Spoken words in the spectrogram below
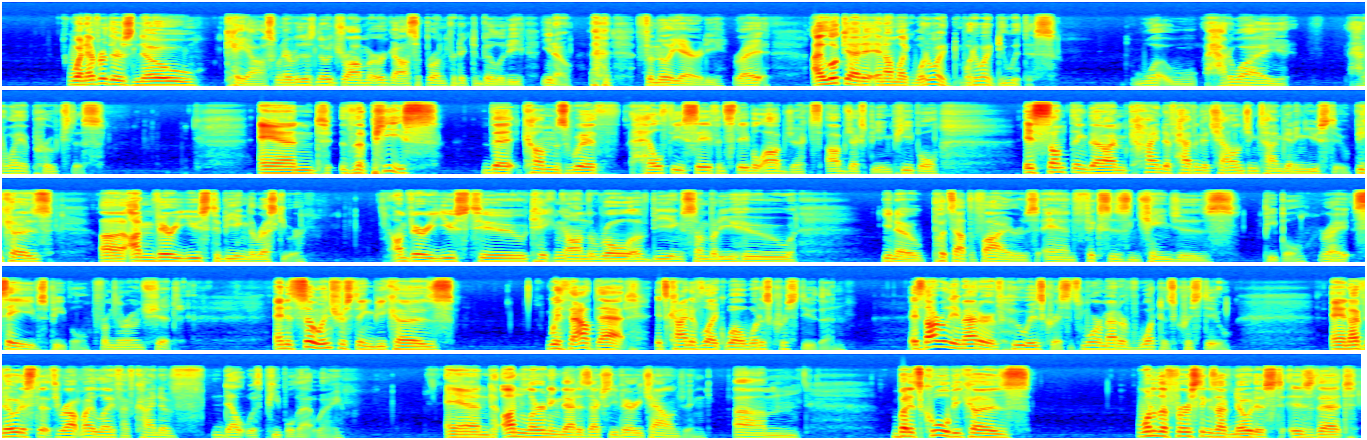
whenever there's no chaos, whenever there's no drama or gossip or unpredictability, you know, familiarity, right? I look at it and I'm like, what do I what do I do with this? What how do I how do I approach this? And the peace that comes with healthy, safe, and stable objects, objects being people, is something that I'm kind of having a challenging time getting used to because uh, I'm very used to being the rescuer. I'm very used to taking on the role of being somebody who, you know, puts out the fires and fixes and changes people, right? Saves people from their own shit. And it's so interesting because without that, it's kind of like, well, what does Chris do then? It's not really a matter of who is Chris, it's more a matter of what does Chris do. And I've noticed that throughout my life, I've kind of dealt with people that way. And unlearning that is actually very challenging. Um, but it's cool because one of the first things I've noticed is that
